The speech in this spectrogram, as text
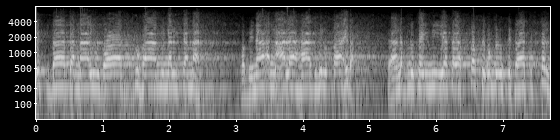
إثبات ما يضادها من الكمال. وبناء على هذه القاعدة كان ابن تيمية يقتصر من صفات السلب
